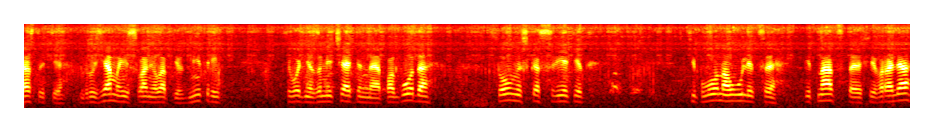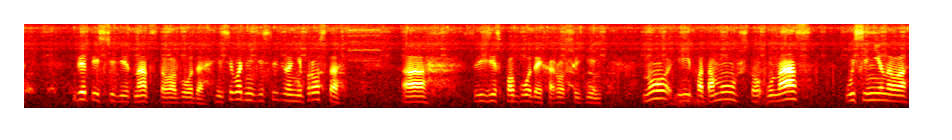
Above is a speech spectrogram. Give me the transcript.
Здравствуйте, друзья мои, с вами Лаптев Дмитрий. Сегодня замечательная погода, солнышко светит, тепло на улице. 15 февраля 2019 года. И сегодня действительно не просто а, в связи с погодой хороший день, но и потому, что у нас у Сининого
